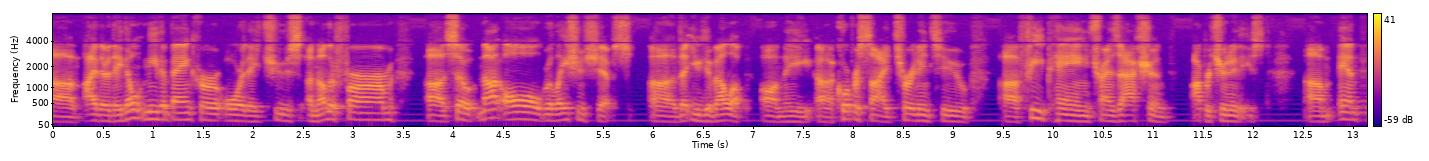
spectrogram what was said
um, either they don't need a banker or they choose another firm. Uh, so, not all relationships uh, that you develop on the uh, corporate side turn into uh, fee paying transaction opportunities. Um, and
